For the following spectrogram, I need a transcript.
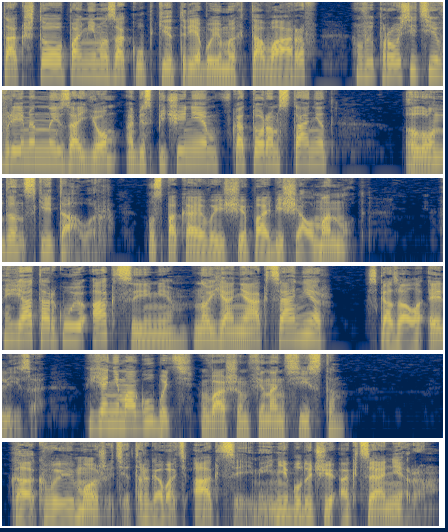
«Так что, помимо закупки требуемых товаров, вы просите временный заем, обеспечением в котором станет...» «Лондонский Тауэр», — успокаивающе пообещал Манмут. «Я торгую акциями, но я не акционер», — сказала Элиза. «Я не могу быть вашим финансистом». «Как вы можете торговать акциями, не будучи акционером?»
